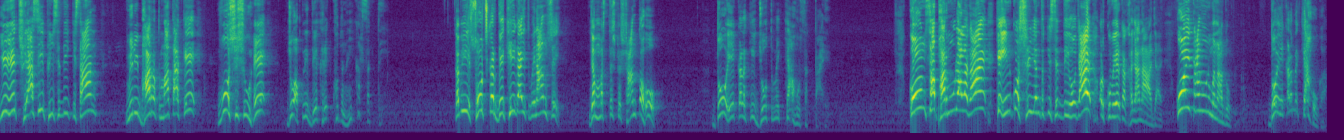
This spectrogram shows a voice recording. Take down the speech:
ये छियासी फ़ीसदी किसान मेरी भारत माता के वो शिशु हैं जो अपनी देखरेख खुद नहीं कर सकते। कभी सोचकर देखिएगा इत्मीनान से जब मस्तिष्क शांत हो, दो एकड़ की जोत में क्या हो सकता है? कौन सा फार्मूला लगाएँ कि इनको श्रीयंत्र की सिद्धि हो जाए और कुबेर का खजाना आ जाए? कोई कानून बना दो। दो एकड़ में क्या होगा?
